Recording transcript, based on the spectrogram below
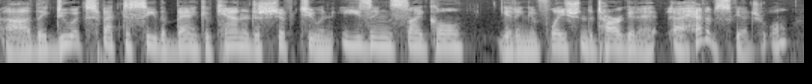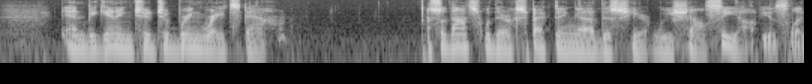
Uh, they do expect to see the Bank of Canada shift to an easing cycle getting inflation to target ahead of schedule, and beginning to, to bring rates down. So that's what they're expecting uh, this year. We shall see, obviously.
